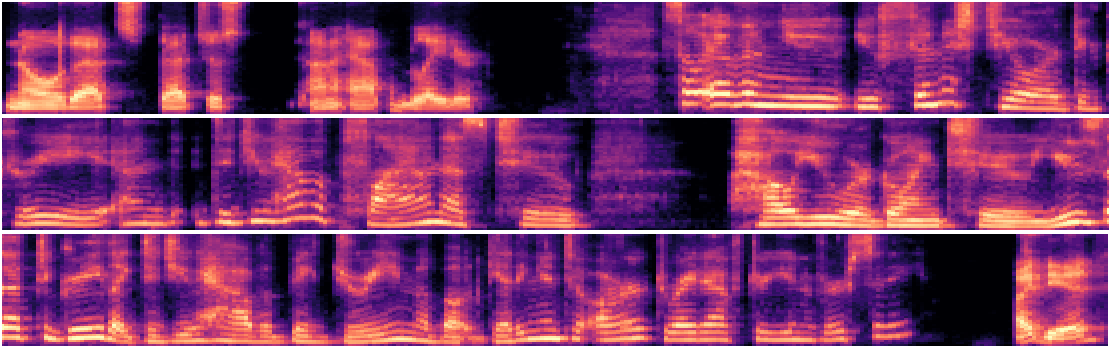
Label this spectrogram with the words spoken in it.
no, that's that just kind of happened later. So, Evan, you you finished your degree, and did you have a plan as to how you were going to use that degree? Like, did you have a big dream about getting into art right after university? I did.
